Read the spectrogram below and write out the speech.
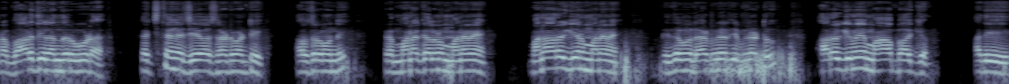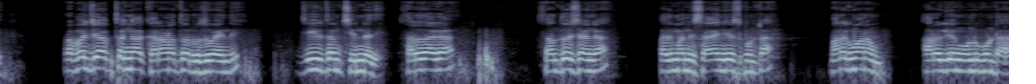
మన భారతీయులందరూ కూడా ఖచ్చితంగా చేయవలసినటువంటి అవసరం ఉంది. ఇక్కడ మన కళను మనమే మన ఆరోగ్యం మనమే. ఇంతకుముందు డాక్టర్ గారు చెప్పినట్టు ఆరోగ్యమే మహాభాగ్యం. అది ప్రపంచవ్యాప్తంగా కరోనాతో రుజువైంది. జీవితం చిన్నది. సరదాగా సంతోషంగా పది మంది సాయం చేసుకుంటా మనకు మనం ఆరోగ్యంగా వండుకుంటా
